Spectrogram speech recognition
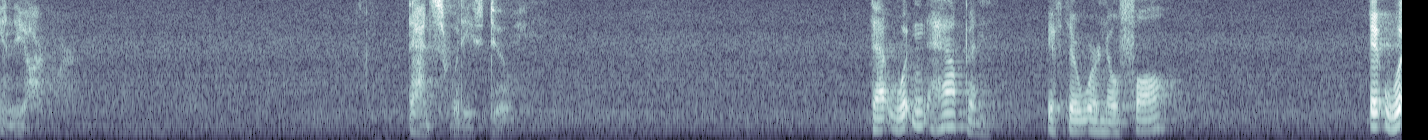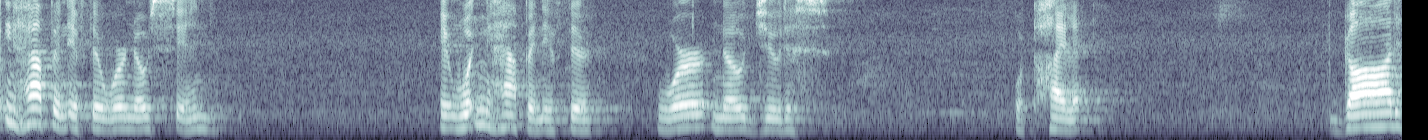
in the artwork. That's what he's doing. That wouldn't happen if there were no fall. It wouldn't happen if there were no sin. It wouldn't happen if there were no Judas or Pilate. God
